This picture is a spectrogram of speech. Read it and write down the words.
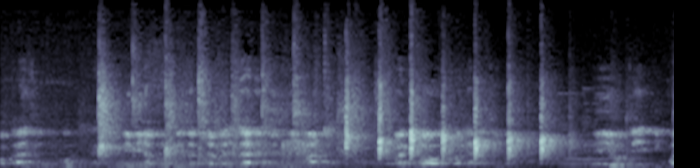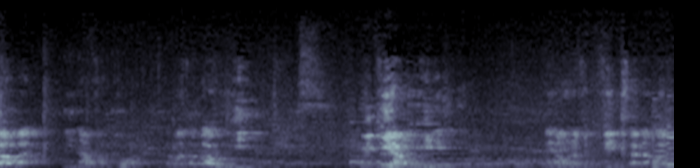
wakaanza kukodi. lakini mimi na producer tushamalizana, nimemlipa, tabaki wao kupanga ratiba. Hii yote ni kwamba ninapotoa katika madhabahu hii wiki yangu hii ninaona vitu vingi sana ambavyo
